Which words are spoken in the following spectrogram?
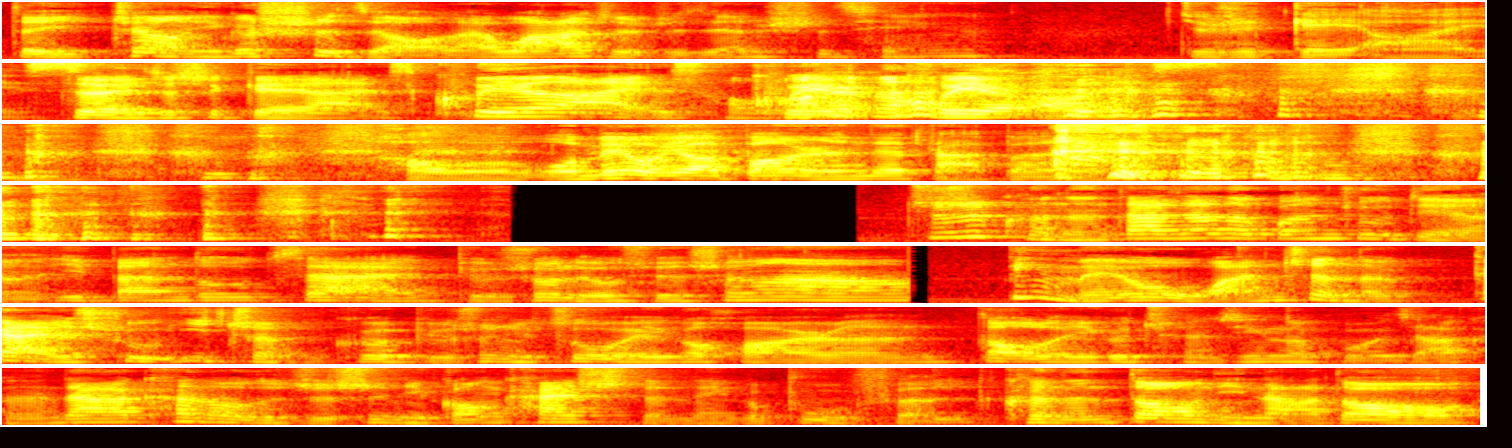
的这样一个视角来挖掘这件事情。就是 gay eyes，对，就是 gay eyes，queer eyes，queer queer eyes。好哦，我没有要帮人家打扮。就是可能大家的关注点一般都在，比如说留学生啊，并没有完整的概述一整个。比如说你作为一个华人到了一个全新的国家，可能大家看到的只是你刚开始的那个部分。可能到你拿到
